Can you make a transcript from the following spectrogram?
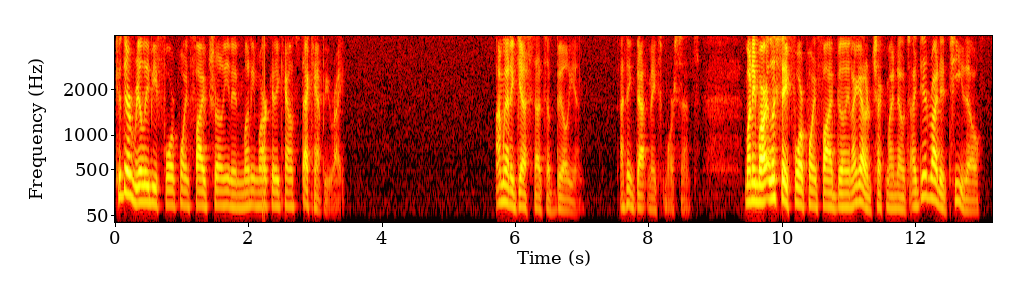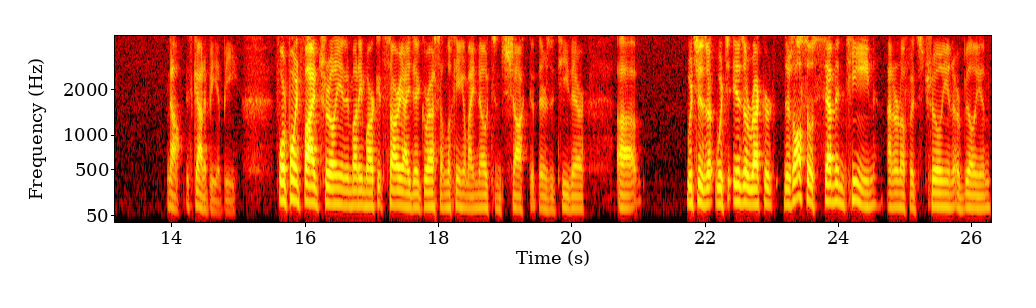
Could there really be 4.5 trillion in money market accounts? That can't be right. I'm going to guess that's a billion. I think that makes more sense. Money market, let's say 4.5 billion. I got to check my notes. I did write a T though. No, it's got to be a B. 4.5 trillion in money market. Sorry, I digress. I'm looking at my notes and shocked that there's a T there. Uh, which is a, which is a record. There's also 17. I don't know if it's trillion or billion.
